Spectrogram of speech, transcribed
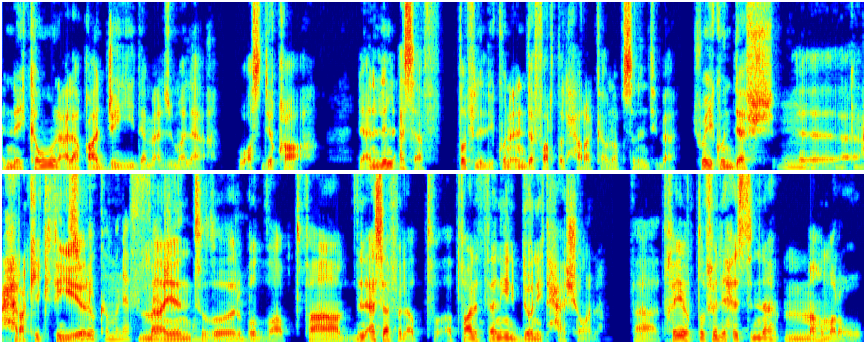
إنه يكون علاقات جيدة مع زملائه وأصدقائه. لأن للأسف الطفل اللي يكون عنده فرط الحركة ونقص الانتباه شوي يكون دفش آه، حركي كثير ما ينتظر بالضبط. فللأسف الأطفال الثانيين يبدون يتحاشونه. فتخيل الطفل يحس إنه ما هو مرغوب.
